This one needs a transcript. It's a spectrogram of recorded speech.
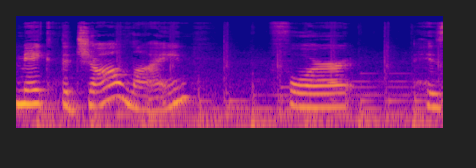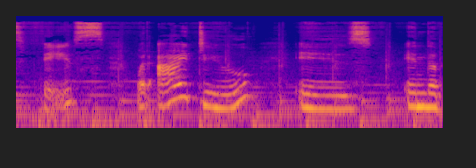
make the jawline for his face, what I do is in the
